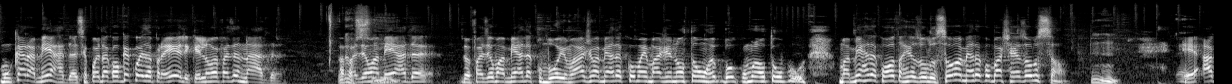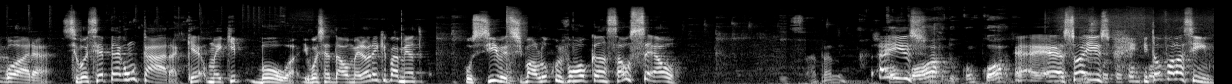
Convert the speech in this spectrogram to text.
Um cara merda, você pode dar qualquer coisa para ele que ele não vai fazer nada. Vai não, fazer sim. uma merda. Vai fazer uma merda com boa imagem, uma merda com uma imagem não tão boa. Não tão, uma merda com alta resolução, uma merda com baixa resolução. Uhum. É, agora, se você pega um cara que é uma equipe boa e você dá o melhor equipamento possível, esses malucos vão alcançar o céu. Exatamente. É isso. Concordo, concordo. É, é só isso. Então fala assim,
